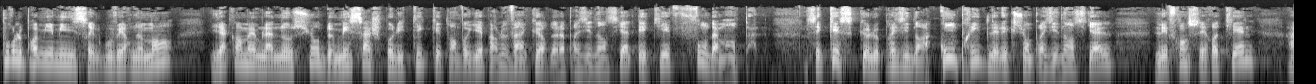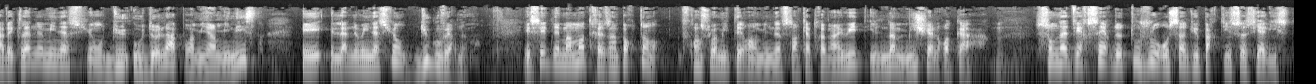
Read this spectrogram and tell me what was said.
pour le Premier ministre et le gouvernement, il y a quand même la notion de message politique qui est envoyé par le vainqueur de la présidentielle et qui est fondamentale. C'est qu'est-ce que le président a compris de l'élection présidentielle Les Français retiennent avec la nomination du ou de la première ministre et la nomination du gouvernement. Et c'est des moments très importants. François Mitterrand, en 1988, il nomme Michel Rocard, son adversaire de toujours au sein du Parti socialiste.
